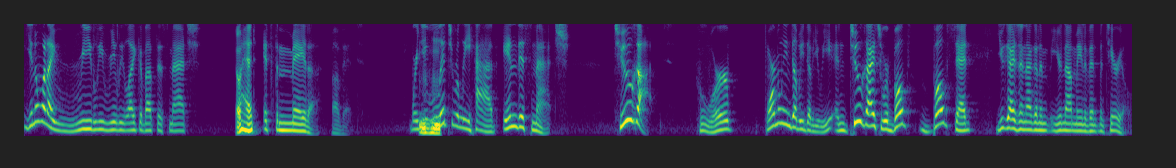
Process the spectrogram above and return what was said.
you know what I really, really like about this match? Go ahead. it's the meta of it where you Mhm. literally have in this match two guys who were formerly in WWE and two guys who were both both said you guys are not going to you're not main event material.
